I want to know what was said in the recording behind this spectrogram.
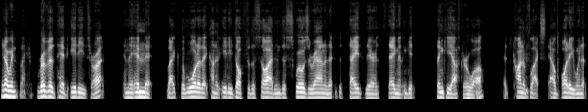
you know, when like rivers have eddies, right? And they have mm. that, like the water that kind of eddies off to the side and just swirls around and it just stays there and stagnant and gets stinky after a while. It's kind of like our body when it's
